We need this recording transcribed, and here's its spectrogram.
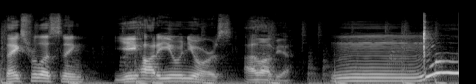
Thanks for listening. Yeehaw to you and yours. I love you. Mm -hmm.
